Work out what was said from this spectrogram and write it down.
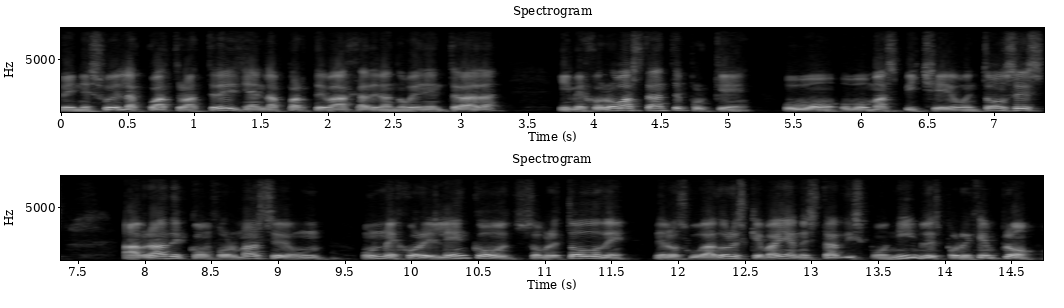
Venezuela 4 a 3 ya en la parte baja de la novena entrada y mejoró bastante porque hubo, hubo más picheo. Entonces, habrá de conformarse un, un mejor elenco, sobre todo de, de, los jugadores que vayan a estar disponibles. Por ejemplo,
